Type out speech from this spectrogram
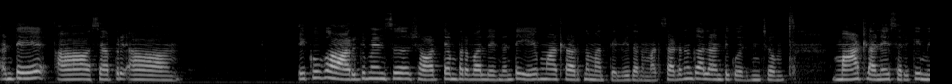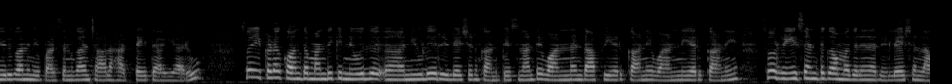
అంటే ఆ సపరే ఎక్కువగా ఆర్గ్యుమెంట్స్ షార్ట్ టెంపర్ వల్ల ఏంటంటే ఏం మాట్లాడుతున్నా మనకు తెలియదు అనమాట సడన్గా అలాంటి కొంచెం మాటలు అనేసరికి మీరు కానీ మీ పర్సన్ కానీ చాలా హట్ అయితే అయ్యారు. సో ఇక్కడ కొంతమందికి న్యూలీ న్యూలీ రిలేషన్ కనిపిస్తుంది. అంటే వన్ అండ్ హాఫ్ ఇయర్ కానీ వన్ ఇయర్ కానీ. సో రీసెంట్గా మొదలైన రిలేషన్లా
